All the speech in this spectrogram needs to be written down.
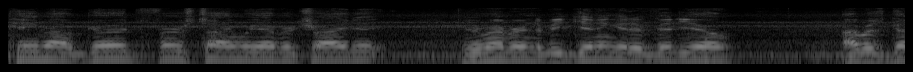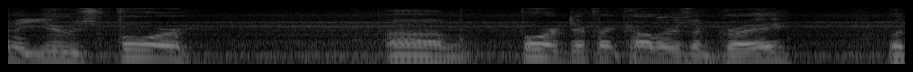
Came out good first time we ever tried it. If you remember in the beginning of the video, I was going to use four, um, four different colors of gray. But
